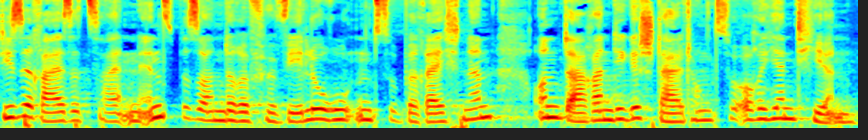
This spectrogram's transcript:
diese Reisezeiten insbesondere für Velorouten zu berechnen und daran die Gestaltung zu orientieren.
